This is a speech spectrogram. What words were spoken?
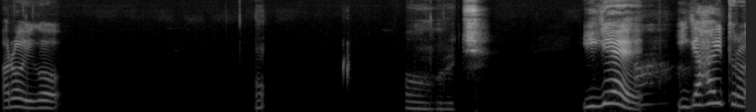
바로 이거 어? 어 그렇지. 이게 이게 하이트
